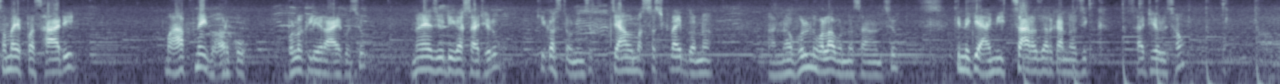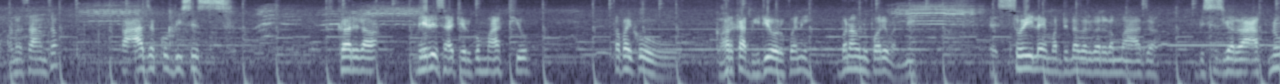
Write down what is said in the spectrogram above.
समय पछाडि म आफ्नै घरको ब्लग लिएर आएको छु। नयाँ जुटीका साथीहरू के कस्तो हुनुहुन्छ? च्यानलमा सब्सक्राइब गर्न नभुल्नु होला भन्न चाहन्छु। किनकि हामी चार हजारका नजिक साथीहरू छौँ भन्न चाहन्छ। र आजको विशेष गरेर धेरै साथीहरूको माग थियो। तपाईँको घरका भिडियोहरू पनि बनाउनु पऱ्यो भन्ने सोहीलाई मध्यनजर गरेर म आज विशेष गरेर आफ्नो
